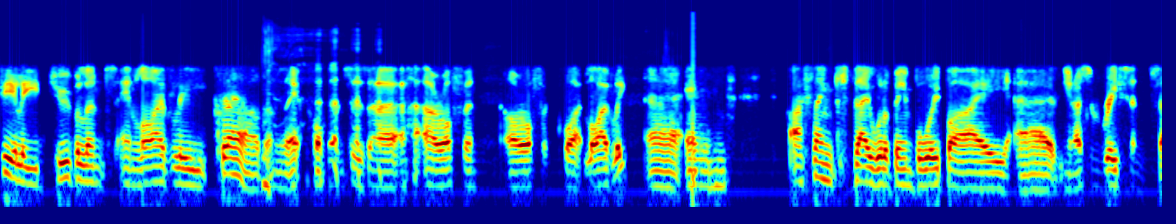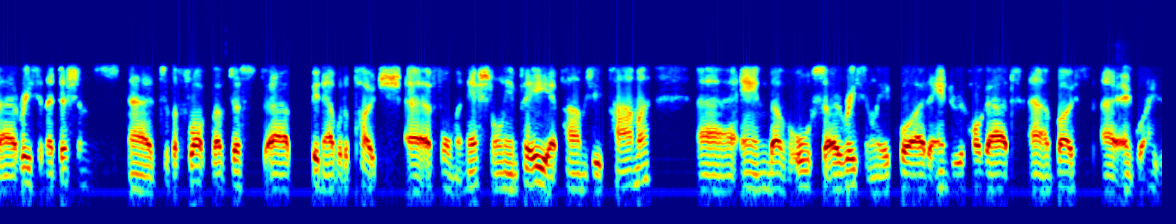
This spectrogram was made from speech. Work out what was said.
fairly jubilant and lively crowd. I mean, conferences are, are often are often quite lively, uh, and I think they will have been buoyed by uh, you know some recent uh, recent additions uh, to the flock. They've just uh, been able to poach uh, a former national MP at Parmjeet Parmar. Uh, and they've also recently acquired Andrew Hoggard, uh, both, uh, well, he's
